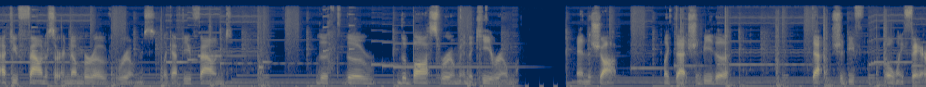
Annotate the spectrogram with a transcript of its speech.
After you've found a certain number of rooms. Like, after you've found the, the, the boss room and the key room and the shop. Like, that should be the. That should be only fair.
